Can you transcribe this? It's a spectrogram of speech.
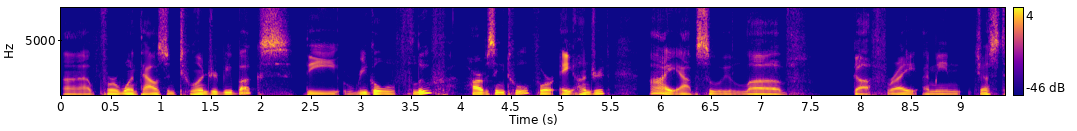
uh, for 1,200 V bucks. The Regal Floof harvesting tool for 800. I absolutely love Guff. Right? I mean, just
